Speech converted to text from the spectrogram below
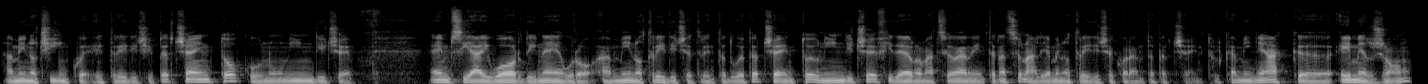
a meno 5,13%, con un indice MCI World in euro a meno 13,32% e un indice Fideuro nazionale internazionale a meno 13,40%. Il Caminac eh, Emergent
